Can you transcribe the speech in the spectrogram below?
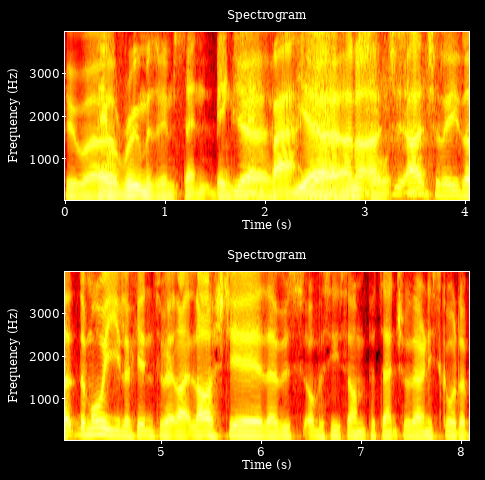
who uh, There were rumours of him sent, being sent back. Yeah, and all actually, actually the, the more you look into it, like last year, there was obviously some potential there, and he scored a,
